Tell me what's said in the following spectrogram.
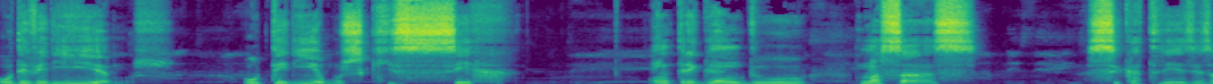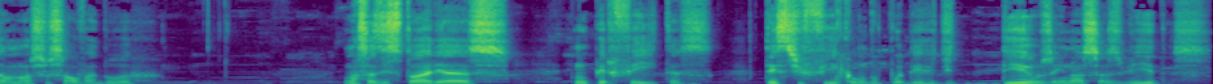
ou deveríamos ou teríamos que ser entregando nossas cicatrizes ao nosso Salvador nossas histórias imperfeitas testificam do poder de Deus em nossas vidas,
